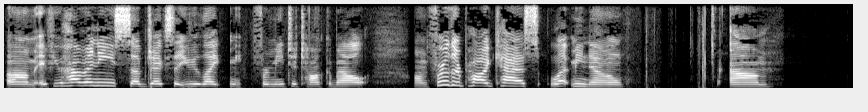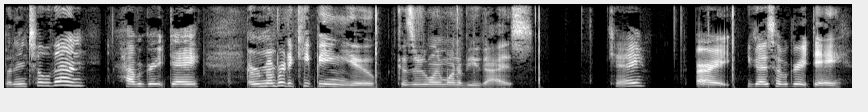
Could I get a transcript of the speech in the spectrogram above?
Um, if you have any subjects that you'd like me, for me to talk about on further podcasts, let me know. Um, but until then, have a great day. And remember to keep being you, because there's only one of you guys. Okay? Alright, you guys have a great day.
